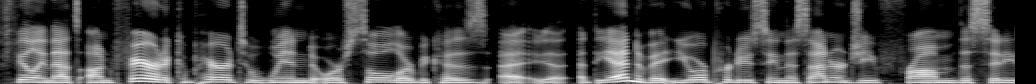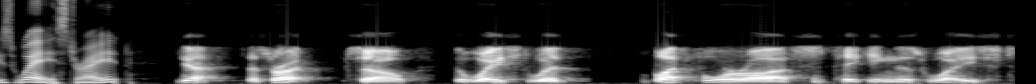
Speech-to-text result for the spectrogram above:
feeling that's unfair to compare it to wind or solar because at, uh, at the end of it, you're producing this energy from the city's waste, right? Yeah, that's right. So, the waste would, but for us taking this waste,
